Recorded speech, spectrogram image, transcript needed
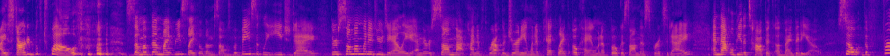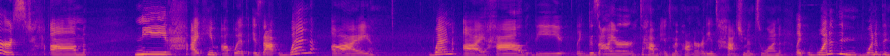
I started with 12. some of them might recycle themselves, but basically each day, there's some I'm gonna do daily, and there's some that kind of throughout the journey I'm gonna pick like, okay, I'm gonna focus on this for today, and that will be the topic of my video. So the first um, need I came up with is that when I when I have the like desire to have an intimate partner or the attachment to one, like one of the one of the,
